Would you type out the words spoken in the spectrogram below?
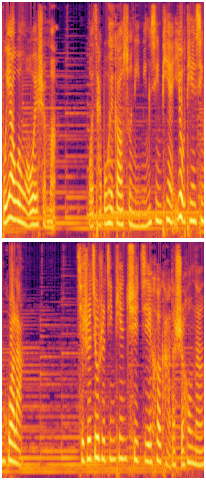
不要问我为什么，我才不会告诉你明信片又添新货啦！其实就是今天去寄贺卡的时候呢，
